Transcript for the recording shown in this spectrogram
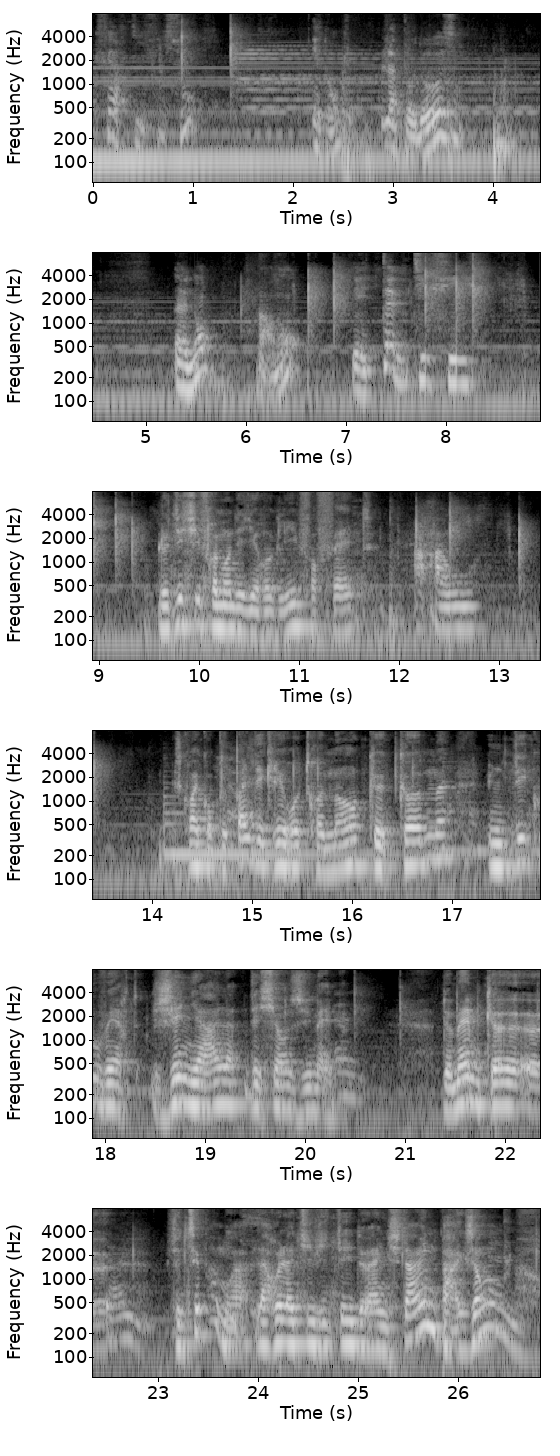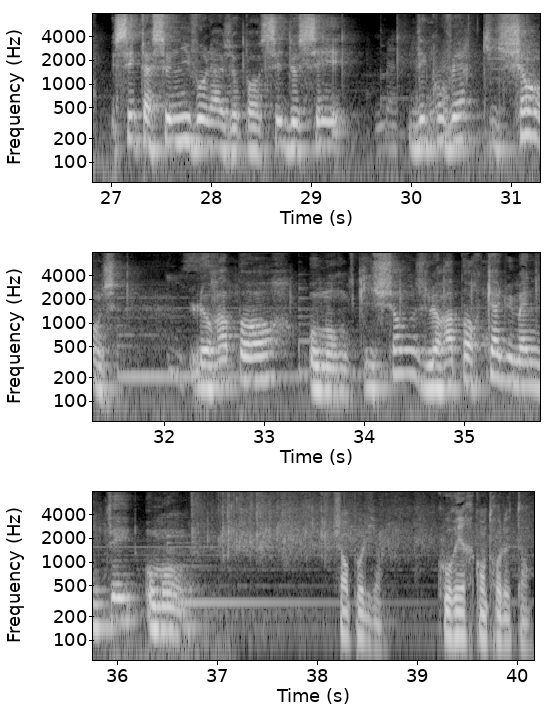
donc et donc la podose, euh, non, pardon, et temptifi. Le déchiffrement des hiéroglyphes, en fait, ahaou. je crois qu'on ne peut pas le décrire autrement que comme une découverte géniale des sciences humaines. De même que, euh, je ne sais pas moi, la relativité de Einstein, par exemple, c'est à ce niveau-là, je pense, c'est de ces découvertes qui changent le rapport au monde, qui changent le rapport qu'a l'humanité au monde. Champollion, courir contre le temps.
